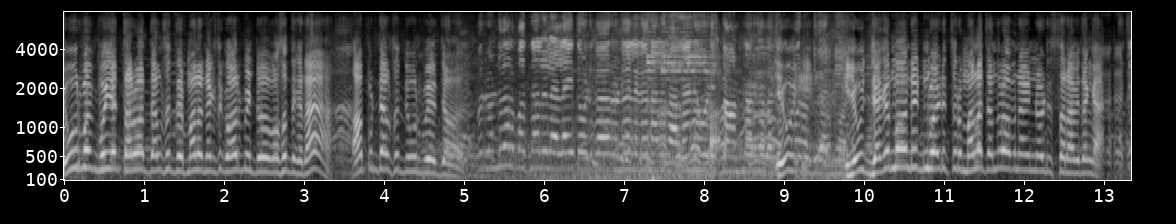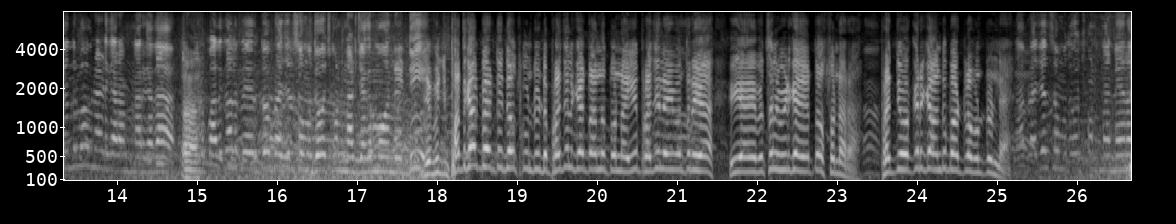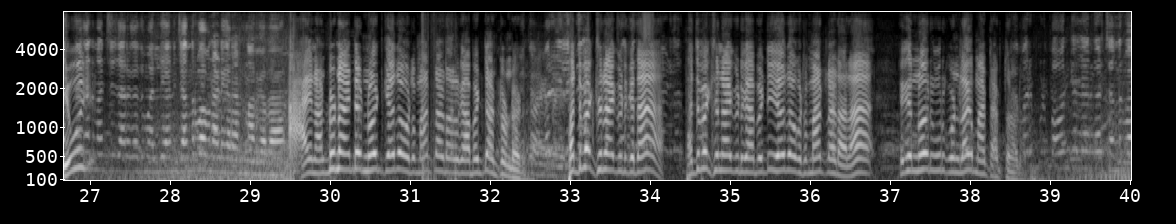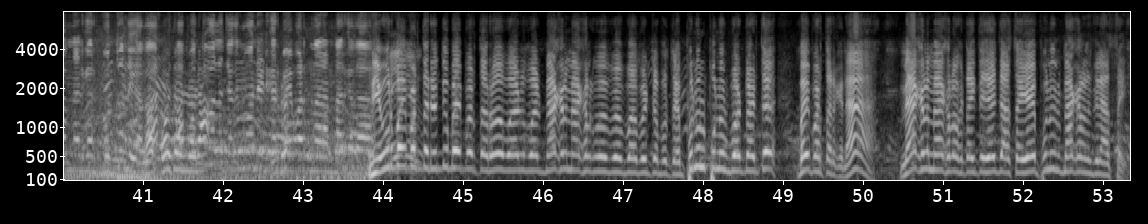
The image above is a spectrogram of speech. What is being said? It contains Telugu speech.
ఎవరు పోయి పోయే తర్వాత తెలుస్తుంది మళ్ళీ నెక్స్ట్ గవర్నమెంట్ వస్తుంది కదా. అప్పుడు తెలుస్తుంది ఎవరు పోయేది జగన్మోహన్ రెడ్డిని ఓడిస్తారు మళ్ళీ చంద్రబాబు నాయుడు ఓడిస్తారు ఆ విధంగా. చంద్రబాబు నాయుడు గారు అంటున్నారు కదా పథకాల పేరుతో ప్రజల సొమ్ము దోచుకుంటున్నాడు జగన్మోహన్ రెడ్డి. పథకాల పేరుతో దోచుకుంటుంటే ప్రజలకు ఎట్లా అందుతున్నాయి? ప్రజలు ఇవంతా విచ్చలు విడిగా ఎట్లా వస్తున్నారా? ప్రతి ఒక్కరికి అందుబాటులో ఉంటుండే. ప్రజల ఆయన అంటున్నా అంటే నోటికి ఏదో ఒకటి మాట్లాడాలి కాబట్టి అంటున్నాడు. ప్రతిపక్ష నాయకుడు కదా ప్రతిపక్ష నాయకుడు కాబట్టి ఏదో ఒకటి మాట్లాడాలా? ఇక నోరు ఊరుకుండలాగా మాట్లాడుతున్నాడు. మరి ఇప్పుడు పవన్ కళ్యాణ్ గారు చంద్రబాబు నాయుడు గారు పొత్తుంది కదా? ఆ పొత్తు వల్ల జగన్మోహన్ రెడ్డి గారు భయపడుతున్నారు అంటున్నారు కదా ఎవరు భయపడతారు? ఎందుకు భయపడతారు? వాళ్ళు వాళ్ళు మేకలు మేకలు పెట్టబోతాయి పులులు పులులు పోట్లాడితే భయపడతారు కదా. మేకలు మేకలు ఒకటైతే ఏం చేస్తాయి? ఏ పులులు మేకలను తినేస్తాయి?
